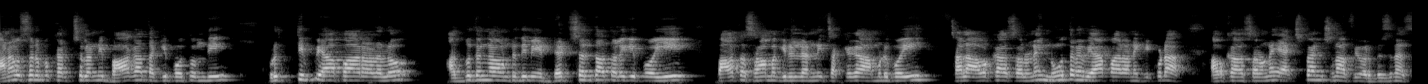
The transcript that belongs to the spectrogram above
అనవసరపు ఖర్చులన్నీ బాగా తగ్గిపోతుంది. వృత్తి వ్యాపారాలలో అద్భుతంగా ఉంటుంది. మీ డెట్స్ అంతా తొలగిపోయి పాత సామగ్రిలన్నీ చక్కగా అమ్ముడిపోయి చాలా అవకాశాలు ఉన్నాయి నూతన వ్యాపారానికి కూడా అవకాశాలు ఉన్నాయి expansion of your business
